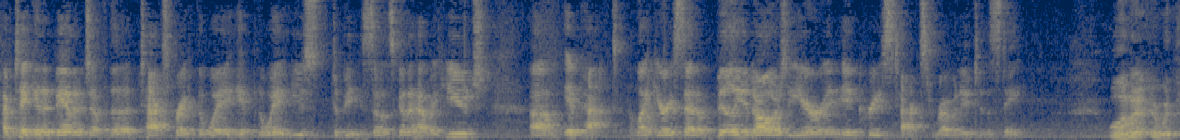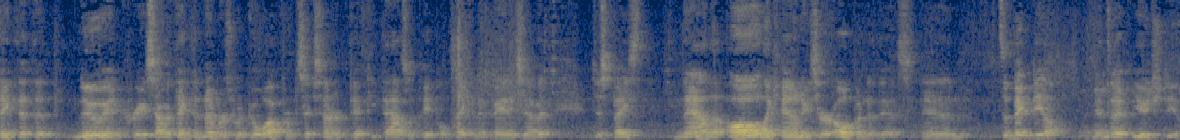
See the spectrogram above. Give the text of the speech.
have taken advantage of the tax break the way it, the way it used to be. So it's gonna have a huge, um, impact. And like Gary said, a billion dollars a year in increased tax revenue to the state. Well, and I, I would think that the new increase, I would think the numbers would go up from six hundred and fifty thousand people taking advantage of it, just based, now that all the counties are open to this, and it's a big deal. It's a huge deal.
